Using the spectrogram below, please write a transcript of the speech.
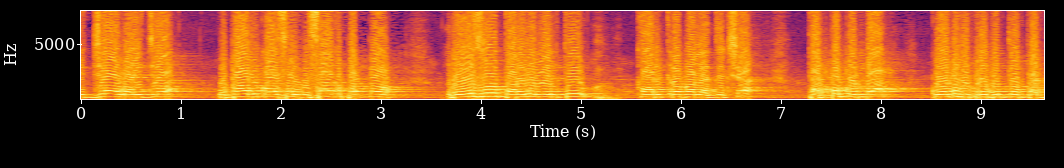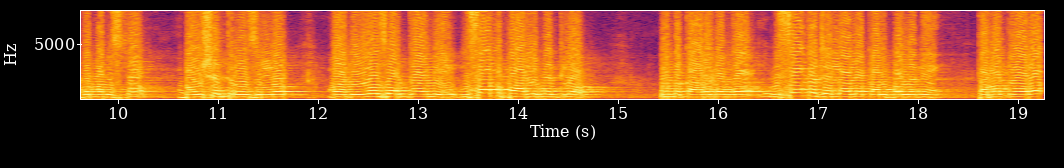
విద్య వైద్య ఉపాధి కోసం విశాఖపట్నం రోజు తరలి వెళ్తూ కార్యక్రమాల అధ్యక్ష తప్పకుండా కూటమి ప్రభుత్వం పెద్ద మనసుతో భవిష్యత్ రోజుల్లో మా నియోజకవర్గాన్ని విశాఖ పార్లమెంట్లో ఉన్న కారణంగా విశాఖ జిల్లాలో కలపాలని తమ ద్వారా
